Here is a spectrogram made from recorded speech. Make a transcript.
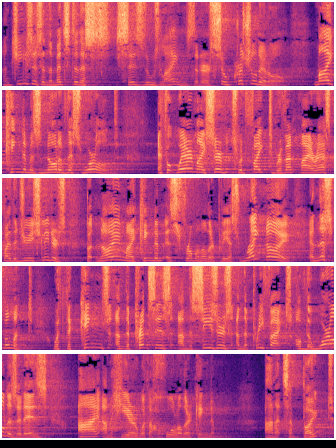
And Jesus, in the midst of this, says those lines that are so crucial to it all. My kingdom is not of this world. If it were, my servants would fight to prevent my arrest by the Jewish leaders. But now my kingdom is from another place. Right now, in this moment, with the kings and the princes and the Caesars and the prefects of the world as it is, I am here with a whole other kingdom. And it's about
